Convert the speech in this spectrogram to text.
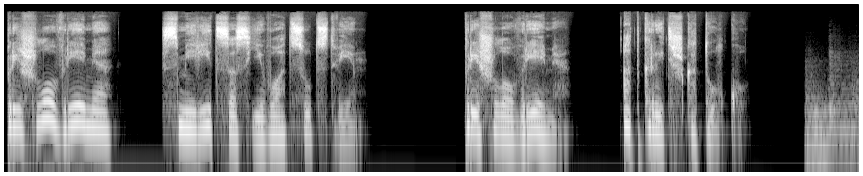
Пришло время смириться с его отсутствием. Пришло время открыть шкатулку. Thank you.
